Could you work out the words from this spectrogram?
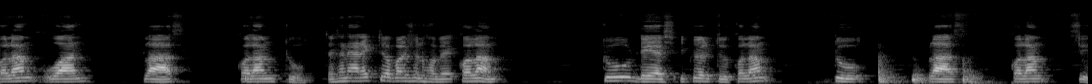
column one plus column two. তো এখানে আরেকটি অপারেশন হবে column two dash equal to column two plus column C.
